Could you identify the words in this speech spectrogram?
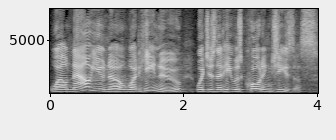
Well, now you know what he knew, which is that he was quoting Jesus.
